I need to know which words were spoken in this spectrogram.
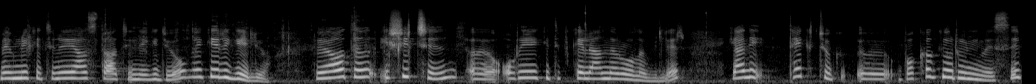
Memleketine yaz tatiline gidiyor ve geri geliyor. Veya da iş için e, oraya gidip gelenler olabilir. Yani tek tük e, vaka görülmesi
